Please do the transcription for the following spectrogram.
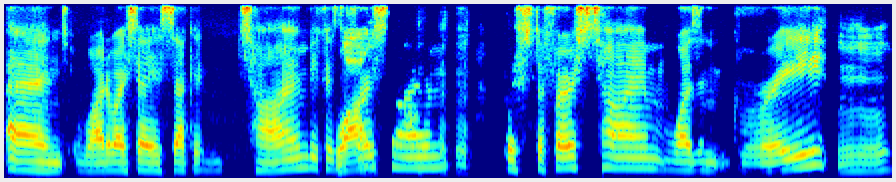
And why do I say second time? Because the first time, which the first time wasn't great. hmm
